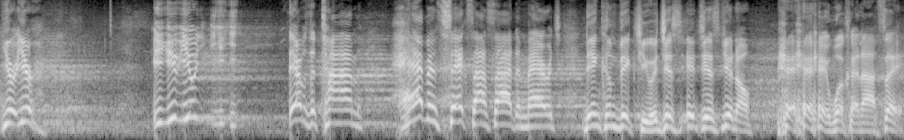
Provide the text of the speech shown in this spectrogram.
You're, you're, you, you, you, there was a time having sex outside the marriage didn't convict you. It just, it just, you know, hey, what can I say?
